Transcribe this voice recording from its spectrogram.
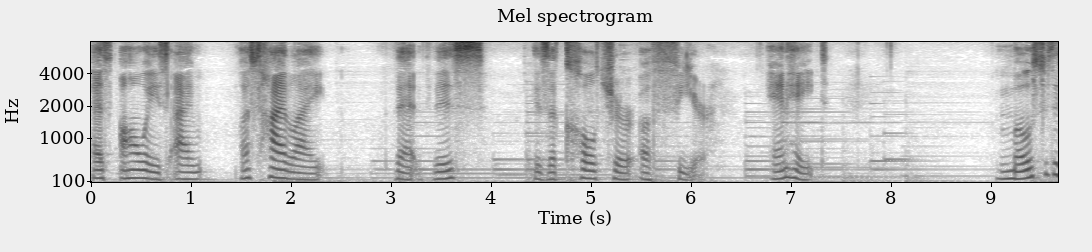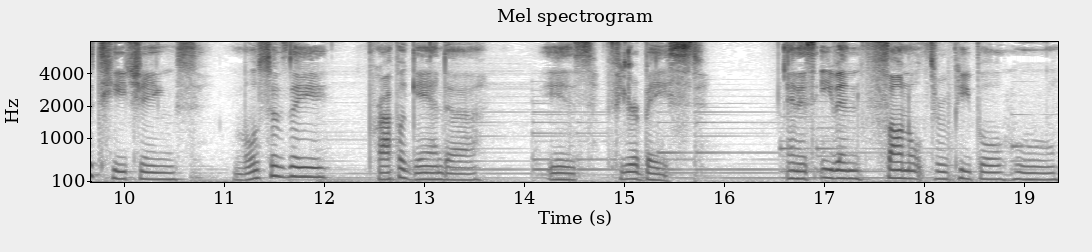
As always, I must highlight that this is a culture of fear and hate. Most of the teachings, most of the propaganda is fear based. And it's even funneled through people who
